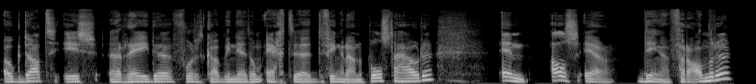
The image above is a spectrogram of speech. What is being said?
ook dat is een reden voor het kabinet om echt de vinger aan de pols te houden. En als er dingen veranderen,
